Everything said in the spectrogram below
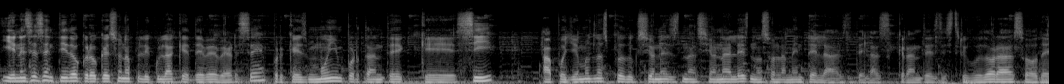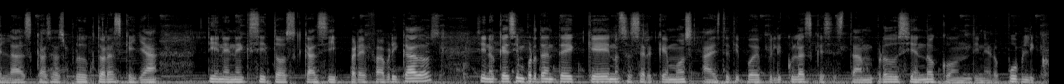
Y en ese sentido creo que es una película que debe verse porque es muy importante que sí apoyemos las producciones nacionales, no solamente las de las grandes distribuidoras o de las casas productoras que ya tienen éxitos casi prefabricados, sino que es importante que nos acerquemos a este tipo de películas que se están produciendo con dinero público.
